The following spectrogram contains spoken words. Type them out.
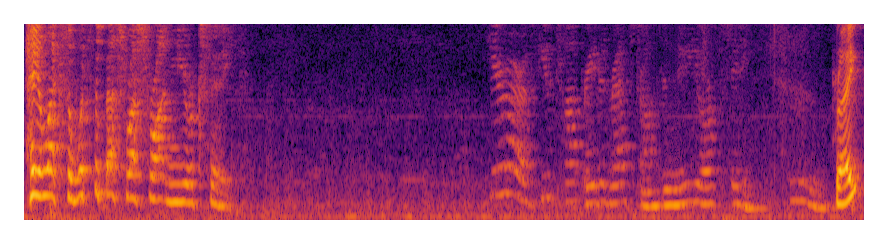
hey Alexa, what's the best restaurant in New York City? Here are a few top-rated restaurants in New York City. Right?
